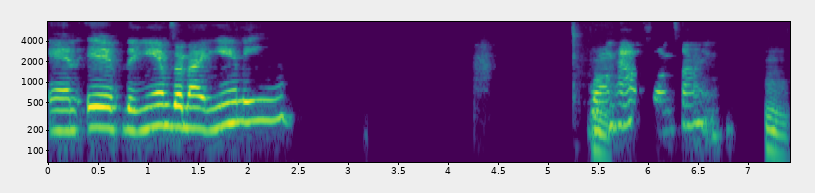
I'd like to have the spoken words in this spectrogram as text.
and if the yams are not yamming, wrong mm. house, wrong time. Mm.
